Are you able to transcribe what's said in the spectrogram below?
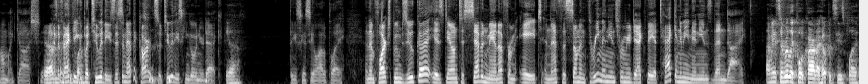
Oh my gosh! Yeah, and the fact that you can put two of these. This is an epic card, so two of these can go in your deck. Yeah, I think it's going to see a lot of play. And then Flark's Boomzuka is down to seven mana from eight, and that's the summon three minions from your deck. They attack enemy minions, then die. I mean it's a really cool card. I hope it sees play,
